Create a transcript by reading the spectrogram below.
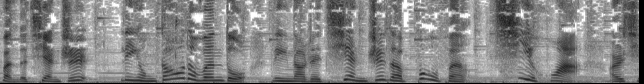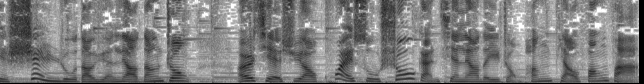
粉的芡汁，利用高的温度令到这芡汁的部分气化，而且渗入到原料当中，而且需要快速收感芡料的一种烹调方法。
